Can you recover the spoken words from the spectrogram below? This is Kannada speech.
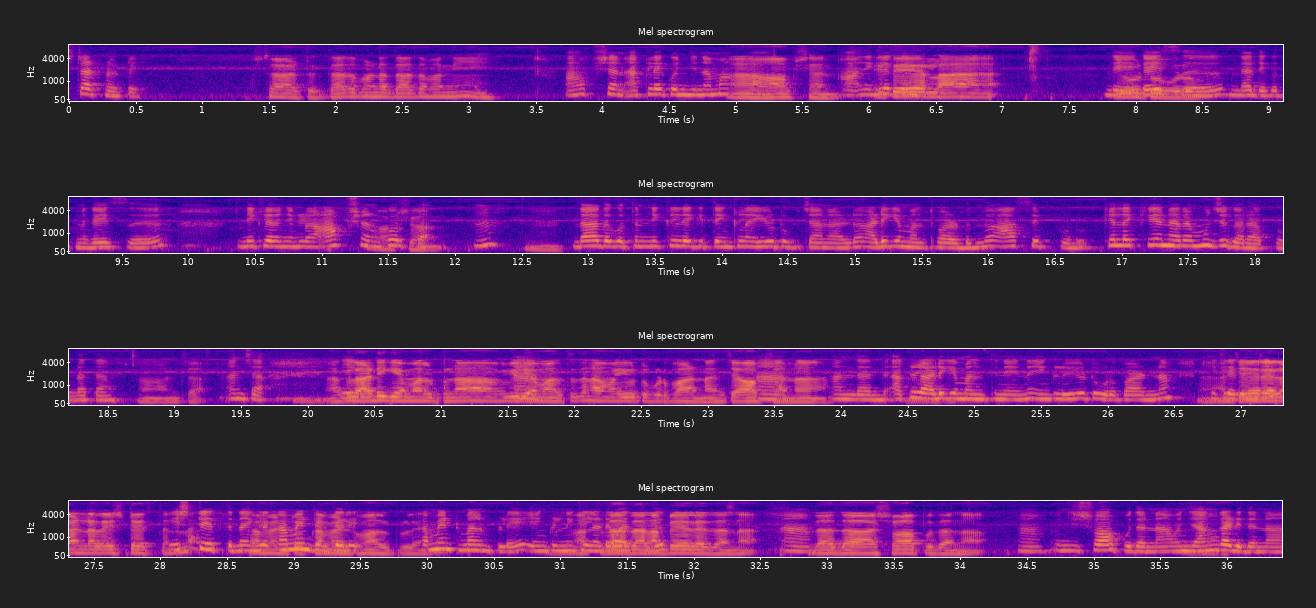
ಸ್ಟಾರ್ಟ್ ಮಲ್ಪೆ ಸ್ಟಾರ್ಟ್ ದಾದ ಬಂಡ ದಾದ ಬನ್ನಿ ಆಪ್ಷನ್ ಅಕ್ಲೆ ಕೊಂಜಿನಮ್ಮ ಆಪ್ಷನ್ ಆ, ನಿಕ್ಲೆ ಇದು ಇರ್ಲ ಗೈಸ್ ದಾದೆ ಗೊತ್ತಿನ ಗೈಸ್ ನಿಕ್ಲೆ ಒಂಜಂಗ್ಲ ಆಪ್ಷನ್ ಕೊರ್ಪ ಹ್ಮ್ ದಾದ ಗೊತ್ತು ನಿಕ್ಲೆಗೆ ತೆಂಕ್ಲ ಯೂಟ್ಯೂಬ್ ಚಾನಲ್ ಅಡಿಗೆ ಮಲ್ತು ಪಾಡುಂದು ಆಸೆ ಇಪ್ಪುಂಡು ಕೆಲಕ್ಕೆ ಏನಾರ ಮುಜುಗರ ಆಪುಂಡು ಆತ ಅಂಚ. ಅಗ್ಲ ಅಡಿಗೆ ಮಲ್ಪನ ವಿಡಿಯೋ ಮಲ್ತದ ನಮ್ಮ ಯೂಟ್ಯೂಬ್ ಪಾಡ್ನ ಅಂಚ ಆಪ್ಷನ್ ಅಂದ ಅಕ್ಲ ಅಡಿಗೆ ಮಲ್ತಿನೇನು ಇಂಕ್ಲು ಯೂಟ್ಯೂಬ್ ಪಾಡ್ನ. ಚೇರೆ ಗಂಡಲ ಇಷ್ಟ ಇರ್ತನ ಇಷ್ಟ ಇತ್ತು ನಂಗೆ ಕಮೆಂಟ್ ಕಮೆಂಟ್ ಮಲ್ಪಲೆ. ಎಂಕ್ಲು ನಿಕ್ಲ ದಾದನ ಬೇಲೆದನ. ದಾದ ಶಾಪ್ ದನ ಒಂಜಿ ಶಾಪ್ ದನ ಒಂಜಿ ಅಂಗಡಿ ದನ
